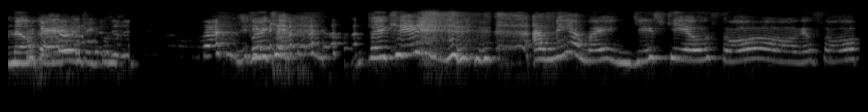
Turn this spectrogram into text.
Não, pera, eu entrei com. Porque, porque a minha mãe diz que eu sou, eu sou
